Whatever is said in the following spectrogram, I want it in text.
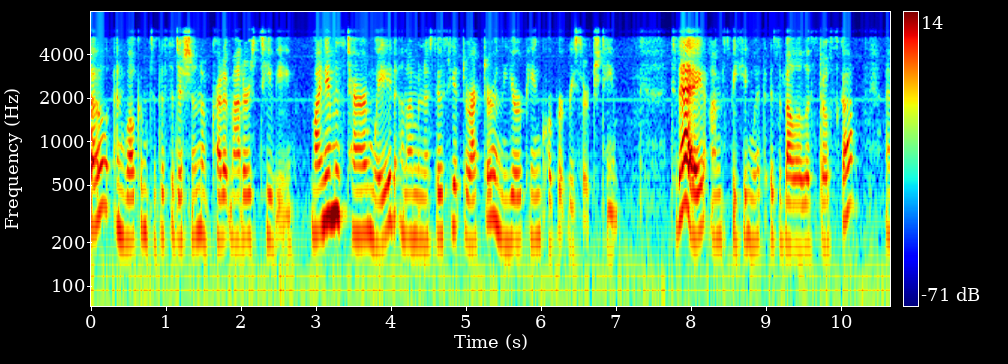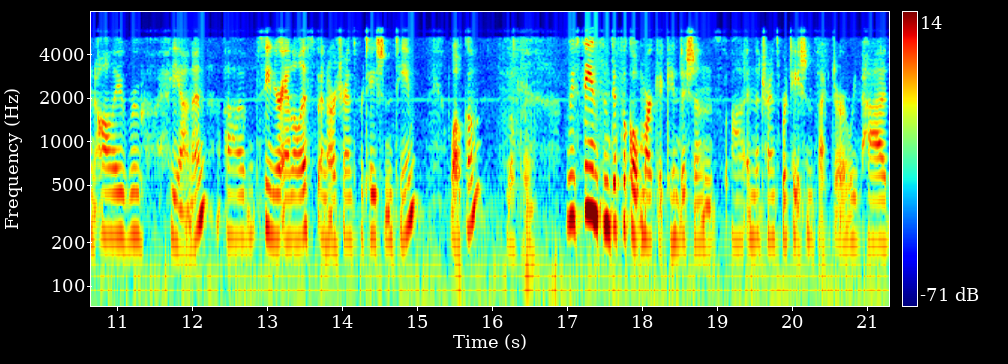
Hello, and welcome to this edition of Credit Matters TV. My name is Taryn Wade, and I'm an Associate Director in the European Corporate Research Team. Today, I'm speaking with Izabela Listowska and Olli Rouhiainen, um, Senior Analysts in our Transportation Team. Welcome. Welcome. We've seen some difficult market conditions uh, in the transportation sector. We've had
